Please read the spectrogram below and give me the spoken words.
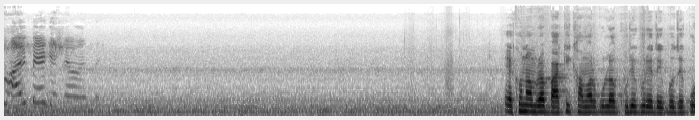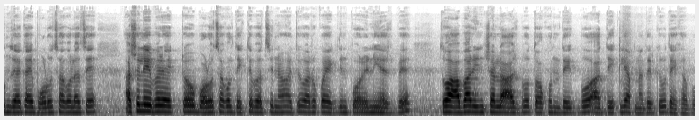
ভয় পেয়ে গেছে আমাদের এখন আমরা বাকি খামারগুলো ঘুরে ঘুরে দেখব যে কোন জায়গায় বড় ছাগল আছে। আসলে এবার একটাও বড় ছাগল দেখতে পাচ্ছি না, হয়তো আরও কয়েকদিন পরে নিয়ে আসবে। তো আবার ইনশাল্লাহ আসব, তখন দেখব আর দেখলে আপনাদেরকেও দেখাবো।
